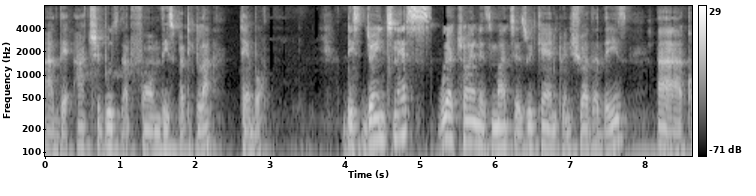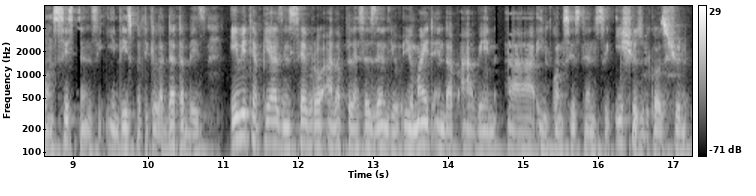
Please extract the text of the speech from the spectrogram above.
at the attributes that form this particular table. Disjointness we are trying as much as we can to ensure that there is uh, consistency in this particular database. If it appears in several other places, then you, you might end up having uh, inconsistency issues because should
